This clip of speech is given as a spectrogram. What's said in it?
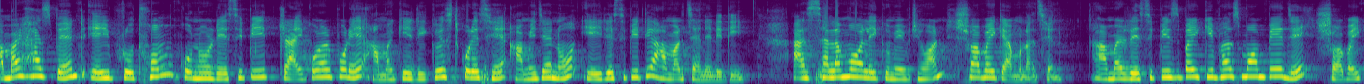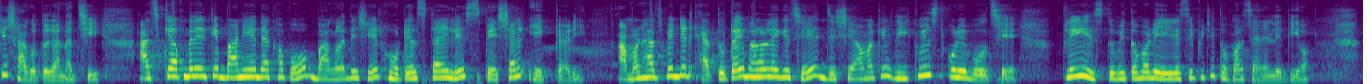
আমার হাজব্যান্ড এই প্রথম কোনো রেসিপি ট্রাই করার পরে আমাকে রিকোয়েস্ট করেছে, আমি যেন এই রেসিপিটি আমার চ্যানেলে দিই। আসসালামু আলাইকুম এভরিওয়ান সবাই কেমন আছেন? আমার রেসিপিস বাই কিভাস মম পেজে সবাইকে স্বাগত জানাচ্ছি। আজকে আপনাদেরকে বানিয়ে দেখাবো বাংলাদেশের হোটেল স্টাইলে স্পেশাল এগ কারি আমার হাজব্যান্ডের এতটাই ভালো লেগেছে যে সে আমাকে রিকোয়েস্ট করে বলছে প্লিজ তুমি তোমার এই রেসিপিটি তোমার চ্যানেলে দিও।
